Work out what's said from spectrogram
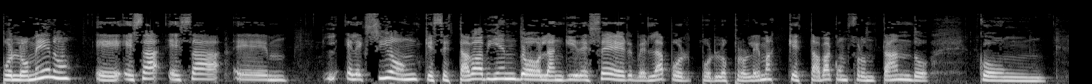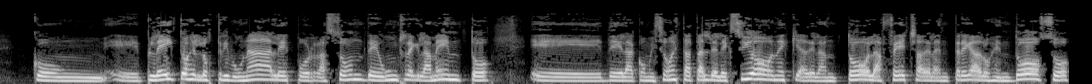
Por lo menos esa, esa elección que se estaba viendo languidecer, ¿verdad? Por, por los problemas que estaba confrontando con con eh, pleitos en los tribunales por razón de un reglamento eh, de la Comisión Estatal de Elecciones que adelantó la fecha de la entrega de los endosos,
